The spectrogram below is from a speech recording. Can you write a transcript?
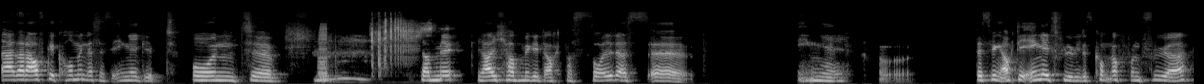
äh, darauf gekommen, dass es Engel gibt. Und äh, ich habe mir, ja, ich habe mir gedacht, was soll das? Äh, Engel. Deswegen auch die Engelsflügel, das kommt noch von früher.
